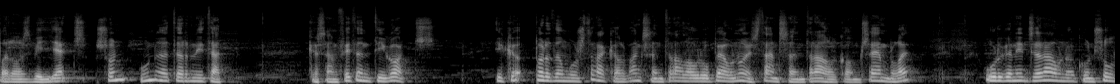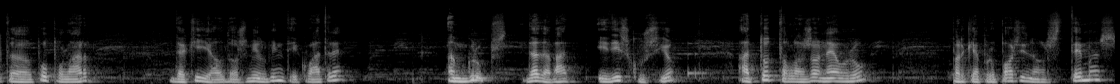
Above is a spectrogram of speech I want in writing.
per als bitllets són una eternitat, que s'han fet antigots i que, per demostrar que el Banc Central Europeu no és tan central com sembla, organitzarà una consulta popular d'aquí al 2024 amb grups de debat i discussió a tota la zona euro perquè proposin els temes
